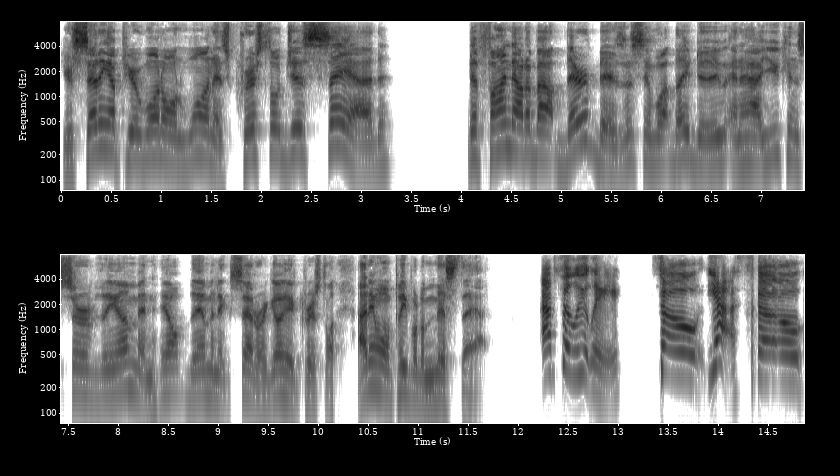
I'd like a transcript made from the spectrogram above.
you're setting up your one on one, as Crystal just said, to find out about their business and what they do and how you can serve them and help them and etc. Go ahead, Crystal. I didn't want people to miss that. Absolutely. So, yeah. So,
